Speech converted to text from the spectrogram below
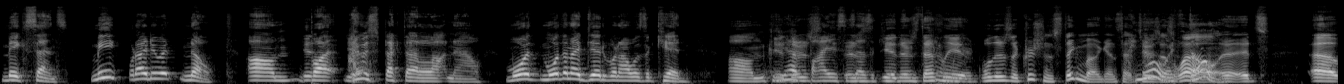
makes sense. Me, would I do it? No. Um, but I respect that a lot now. More more than I did when I was a kid. Um, because you have biases as a kid. Yeah, there's definitely well, there's a Christian stigma against tattoos know, as it's well. dumb. It's uh,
